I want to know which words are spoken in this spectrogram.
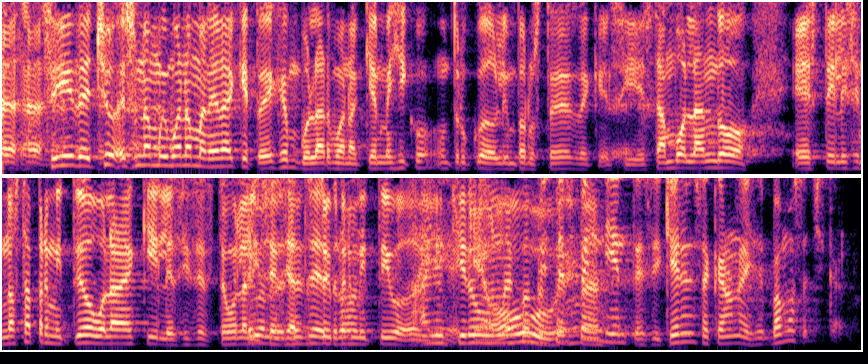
Sí, de hecho, es una muy buena manera de que te dejen volar. Bueno, aquí en México, un truco de Olin para ustedes, de que si están volando, este, y le dicen, no está permitido volar aquí, les dices, tengo la licencia, te estoy permitido. Ah, Y yo quiero que, una oh, Estén pendientes, si quieren sacar una licencia, vamos a checarlo.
